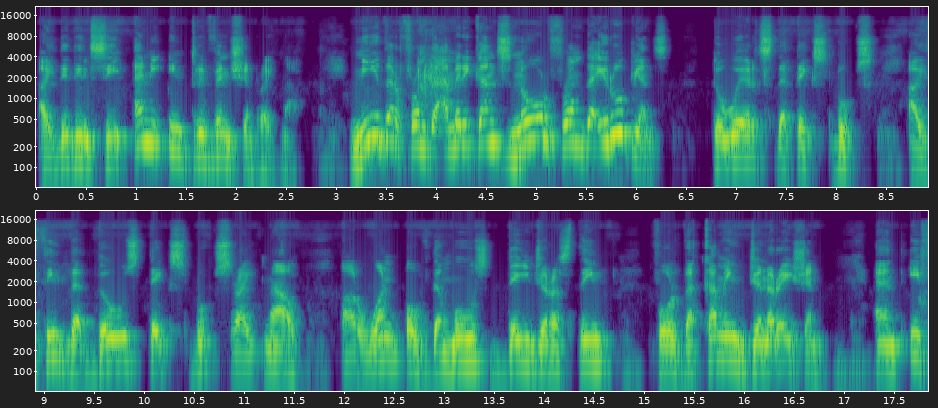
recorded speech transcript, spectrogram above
I didn't see any intervention right now neither from the Americans nor from the Europeans towards the textbooks. I think that those textbooks right now are one of the most dangerous thing for the coming generation. And if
